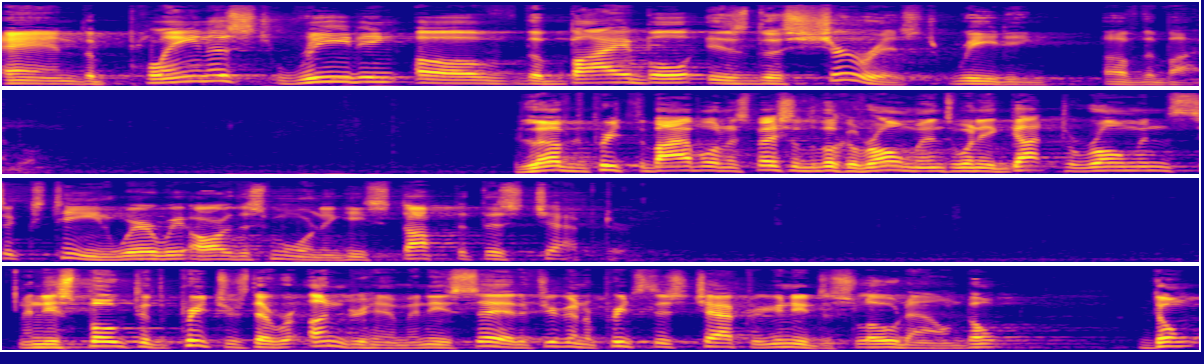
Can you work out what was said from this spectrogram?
and the plainest reading of the Bible is the surest reading of the Bible. He loved to preach the Bible, and especially the book of Romans. When he got to Romans 16, where we are this morning, he stopped at this chapter. And he spoke to the preachers that were under him, and he said, If you're going to preach this chapter, you need to slow down. Don't, don't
